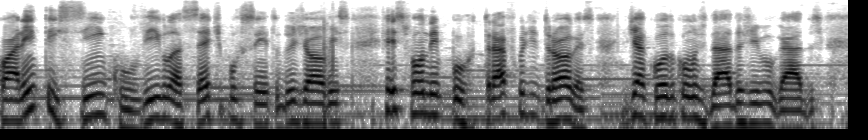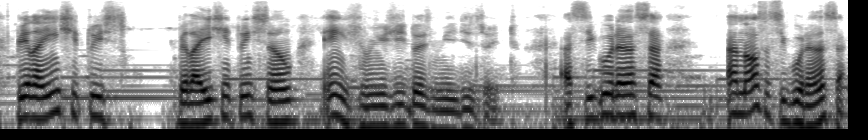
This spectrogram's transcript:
45,7% dos jovens respondem por tráfico de drogas, de acordo com os dados divulgados pela, institui pela instituição em junho de 2018. A segurança a nossa segurança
